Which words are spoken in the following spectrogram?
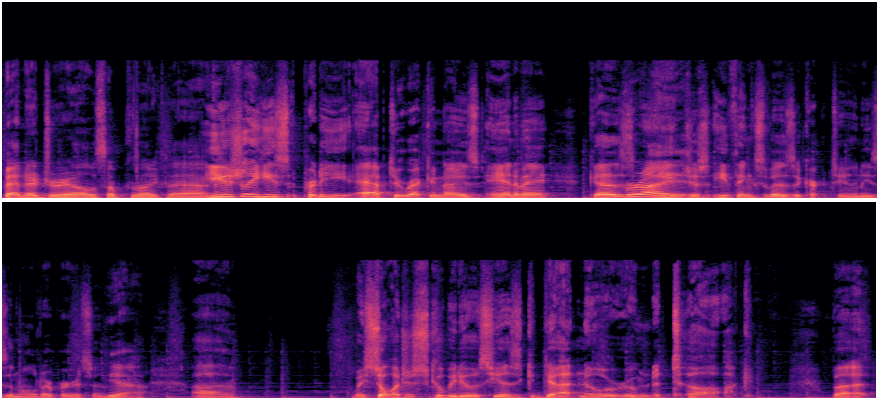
Benadryl, something like that. Usually he's pretty apt to recognize anime because right. he just he thinks of it as a cartoon. He's an older person. yeah. Uh, but so much of Scooby Doo, he has got no room to talk. But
